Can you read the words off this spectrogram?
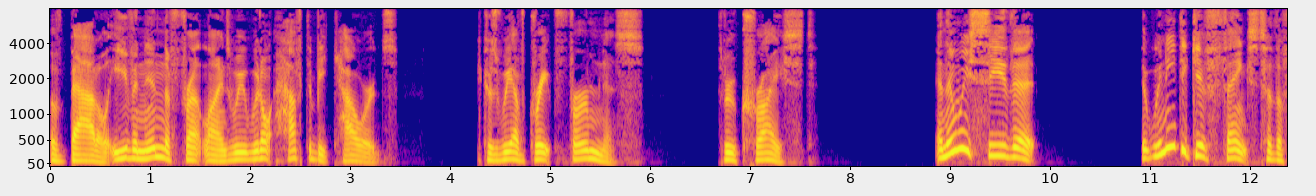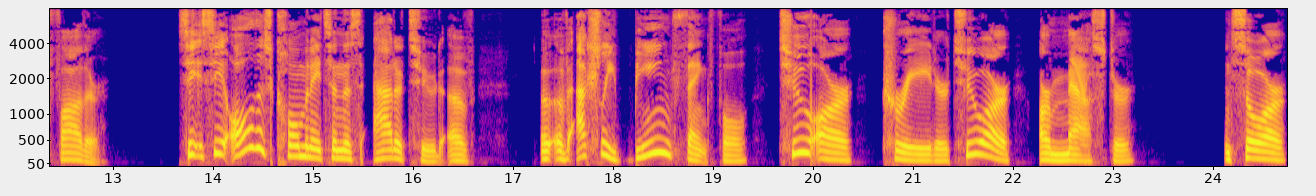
of battle, even in the front lines, we, we don't have to be cowards because we have great firmness through Christ. And then we see that, that we need to give thanks to the Father. See, see, all this culminates in this attitude of, of actually being thankful to our creator, to our, our master. And so our,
